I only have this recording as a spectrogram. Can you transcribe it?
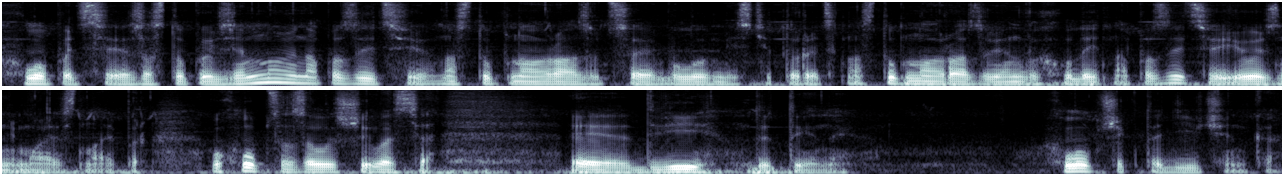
хлопець заступив зі мною на позицію. Наступного разу це було в місті Турецьк. Наступного разу він виходить на позицію, його знімає снайпер. У хлопця залишилося е, дві дитини: хлопчик та дівчинка.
